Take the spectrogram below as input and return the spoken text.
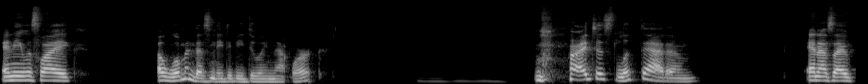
And he was like, A woman doesn't need to be doing that work. I just looked at him. And as I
